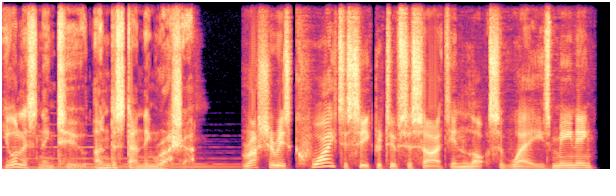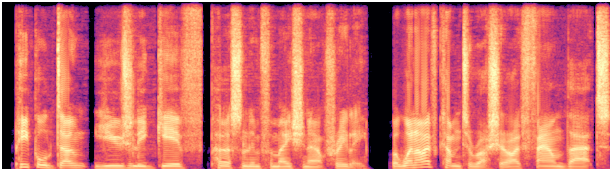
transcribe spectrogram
You're listening to Understanding Russia. Russia is quite a secretive society in lots of ways, meaning people don't usually give personal information out freely. But when I've come to Russia, I've found that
